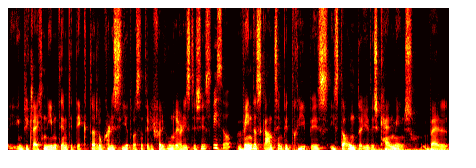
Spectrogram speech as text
irgendwie gleich neben dem Detektor lokalisiert, was natürlich völlig unrealistisch ist. Wieso? Wenn das Ganze in Betrieb ist, ist da unterirdisch kein Mensch, weil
